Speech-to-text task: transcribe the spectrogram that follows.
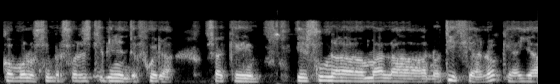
como los inversores que vienen de fuera. O sea que es una mala noticia ¿no? que haya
